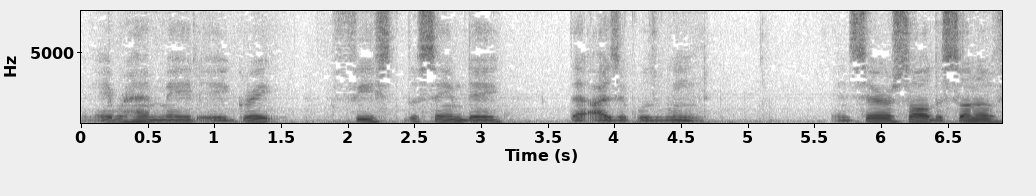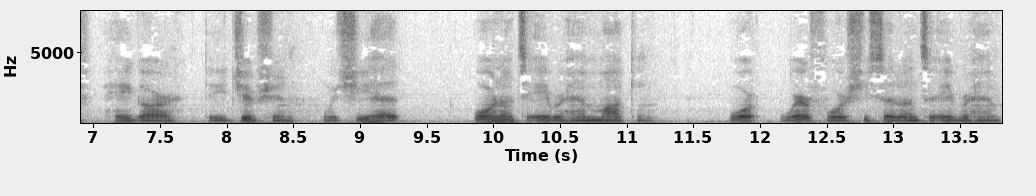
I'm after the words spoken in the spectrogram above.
And Abraham made a great feast the same day that Isaac was weaned. And Sarah saw the son of Hagar the Egyptian, which she had borne unto Abraham, mocking. Wherefore she said unto Abraham,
